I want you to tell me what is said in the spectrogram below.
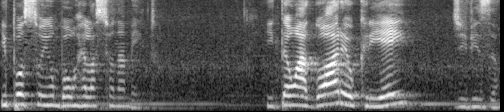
e possui um bom relacionamento. Então agora eu criei divisão.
